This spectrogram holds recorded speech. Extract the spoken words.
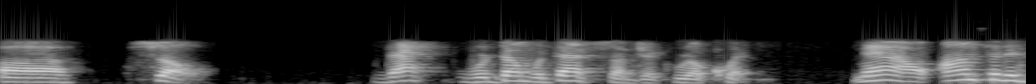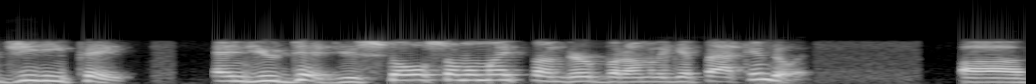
Uh, so that we're done with that subject real quick. Now onto the GDP, and you did. You stole some of my thunder, but I'm going to get back into it. Uh,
